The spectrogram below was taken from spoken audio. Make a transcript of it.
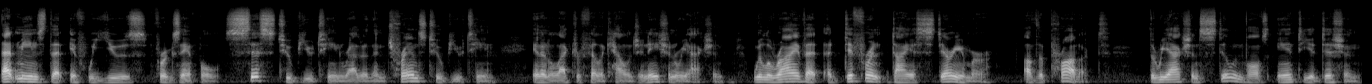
that means that if we use, for example, cis-2-butene rather than trans-2-butene in an electrophilic halogenation reaction, we'll arrive at a different diastereomer of the product. The reaction still involves anti-addition,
